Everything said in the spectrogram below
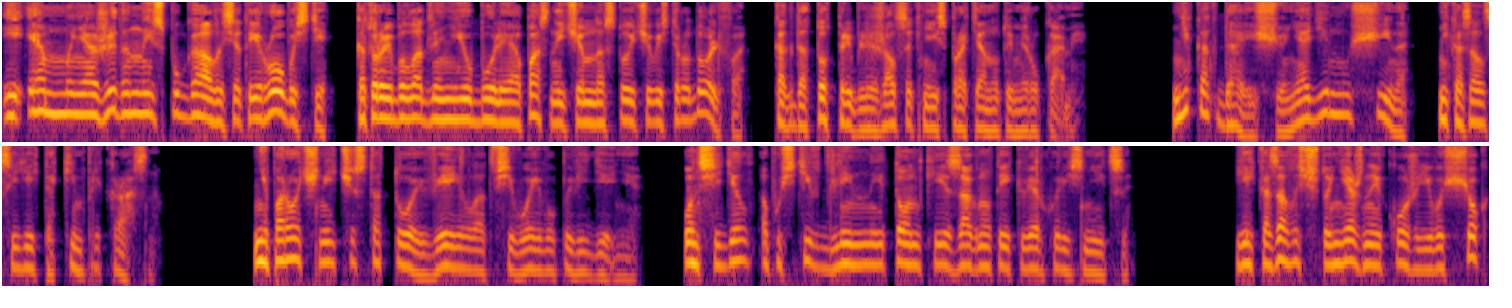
И Эмма неожиданно испугалась этой робости, которая была для нее более опасной, чем настойчивость Рудольфа, когда тот приближался к ней с протянутыми руками. Никогда еще ни один мужчина не казался ей таким прекрасным. Непорочной чистотой веяло от всего его поведения. Он сидел, опустив длинные, тонкие, загнутые кверху ресницы. Ей казалось, что нежная кожа его щек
